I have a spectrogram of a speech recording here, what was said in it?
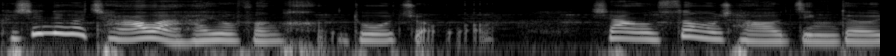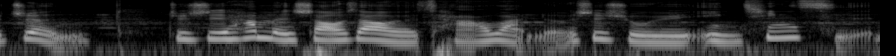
可是那个茶碗它又分很多种哦，像宋朝景德镇。就是他们烧造的茶碗呢，是属于隐青瓷，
